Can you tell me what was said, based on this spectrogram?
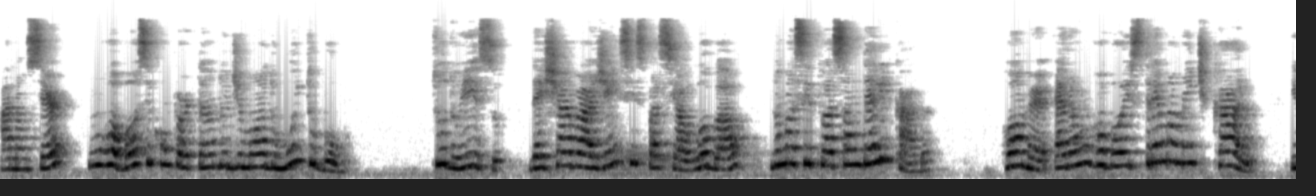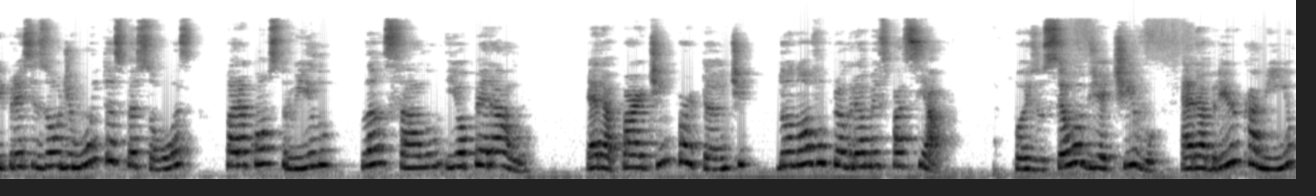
a não ser um robô se comportando de modo muito bobo. Tudo isso deixava a Agência Espacial Global numa situação delicada. Homer era um robô extremamente caro e precisou de muitas pessoas para construí-lo, lançá-lo e operá-lo. Era parte importante do novo programa espacial, pois o seu objetivo era abrir caminho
